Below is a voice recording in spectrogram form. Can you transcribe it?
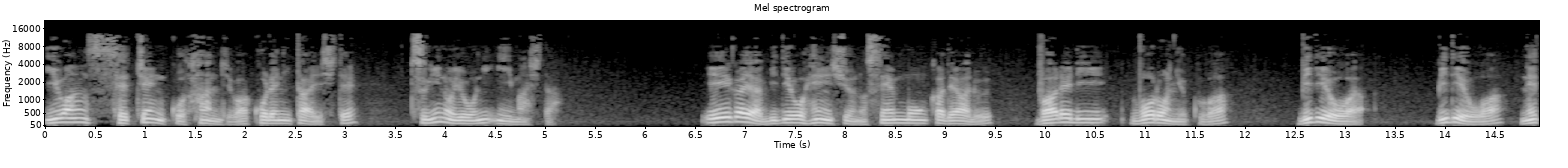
イワン・セチェンコ判事はこれに対して次のように言いました。映画やビデオ編集の専門家であるヴァレリー・ボロニュクは、ビデオは、ビデオは捏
